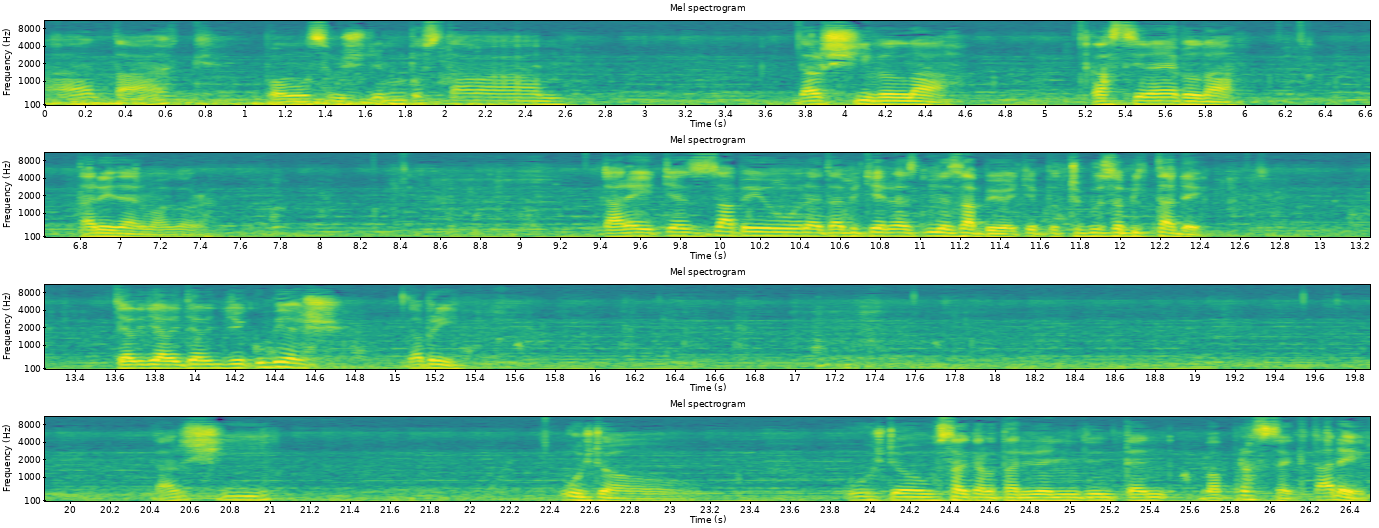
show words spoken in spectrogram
A tak, pomalu se už těm dostávám. Další vlna. Asi ne vlna. Tady ten Magor. Tady tě zabiju, ne, tady tě ne, nezabiju, tě potřebuji zabít tady. Dělej, dělej, dělej, dělej, běž. Dobrý. Další. Už jdou. Už jdou, sakra, tady není ten, ten vaprsek, tady.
